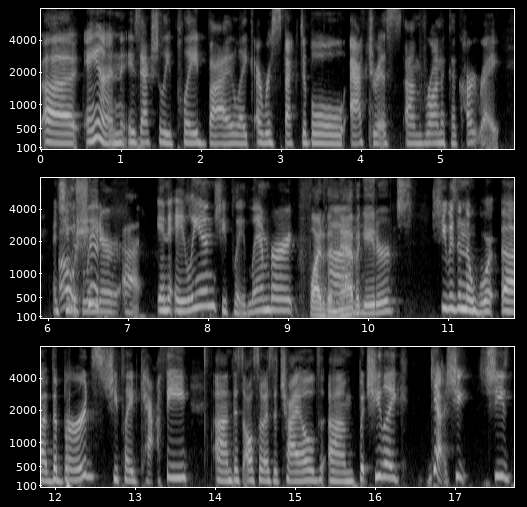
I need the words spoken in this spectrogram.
uh, Anne, is actually played by like a respectable actress, um, Veronica Cartwright. And she Oh, was shit. later uh, in Alien. She played Lambert. Flight of the Um, Navigator. She was in the uh, the Birds. She played Kathy. Um, this also as a child. Um, but she like yeah she she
